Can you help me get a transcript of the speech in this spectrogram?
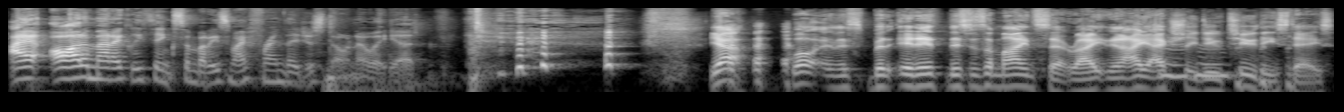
I automatically think somebody's my friend. They just don't know it yet. yeah, well, and this, but it is this is a mindset, right? And I actually do too mm-hmm. these days.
